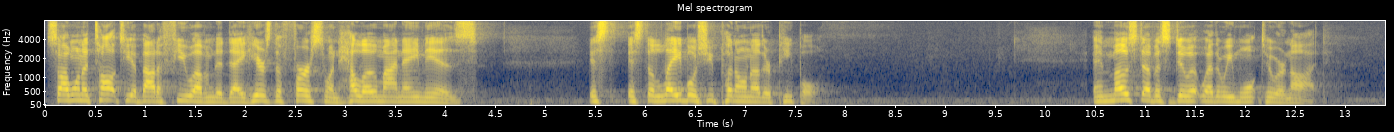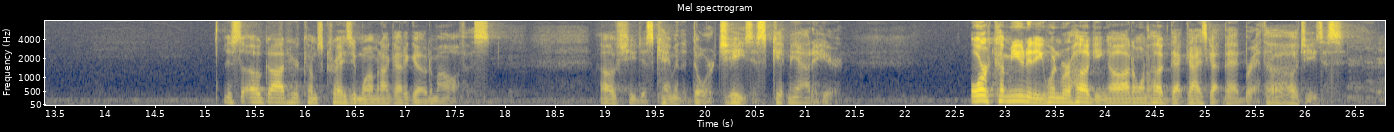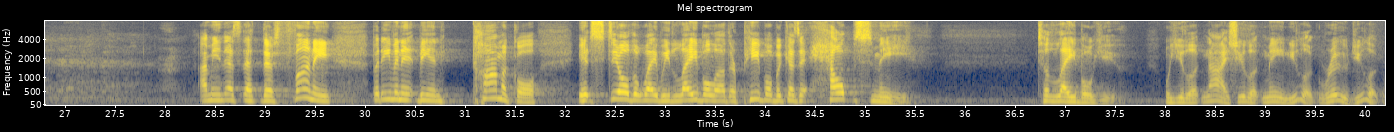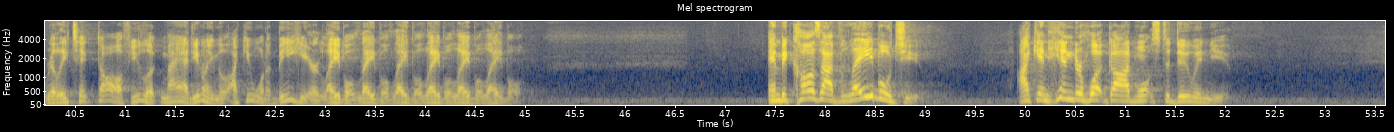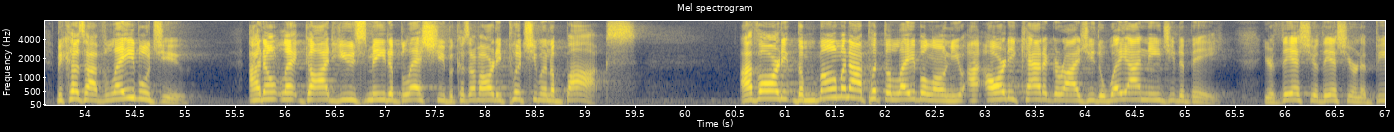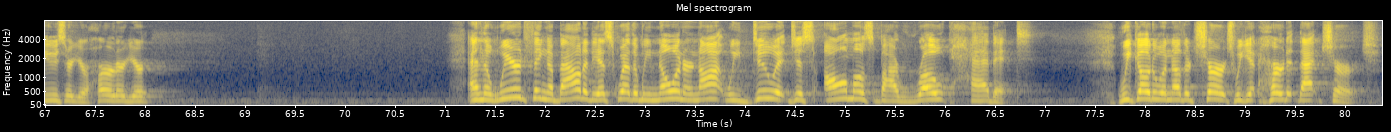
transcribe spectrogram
So, I want to talk to you about a few of them today. Here's the first one Hello, my name is. It's, it's the labels you put on other people. And most of us do it whether we want to or not. Say, oh God, here comes crazy woman. I got to go to my office. Oh, she just came in the door. Jesus, get me out of here. Or community when we're hugging. Oh, I don't want to hug that guy's got bad breath. Oh, Jesus. I mean, that's, that, that's funny, but even it being comical, it's still the way we label other people because it helps me to label you. Well, you look nice, you look mean, you look rude, you look really ticked off, you look mad, you don't even look like you want to be here. Label, label, label, label, label, label. And because I've labeled you, I can hinder what God wants to do in you. Because I've labeled you, I don't let God use me to bless you because I've already put you in a box. I've already, the moment I put the label on you, I already categorize you the way I need you to be. You're this, you're this, you're an abuser, you're a herder, you're. And the weird thing about it is, whether we know it or not, we do it just almost by rote habit. We go to another church, we get hurt at that church.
